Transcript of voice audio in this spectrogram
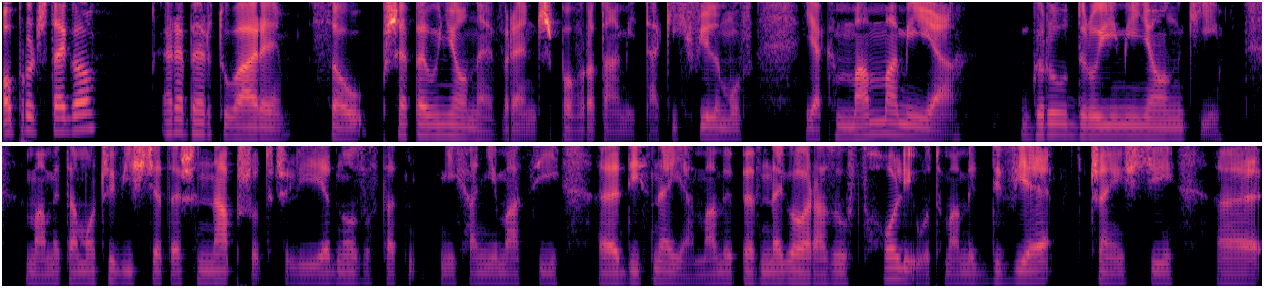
Oprócz tego Repertuary są przepełnione wręcz powrotami takich filmów jak Mamma Mia, Gru, Dru Minionki. Mamy tam oczywiście też Naprzód, czyli jedną z ostatnich animacji e, Disneya. Mamy pewnego razu w Hollywood. Mamy dwie części e,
